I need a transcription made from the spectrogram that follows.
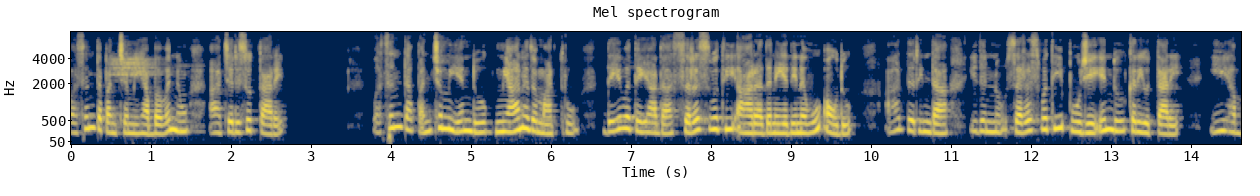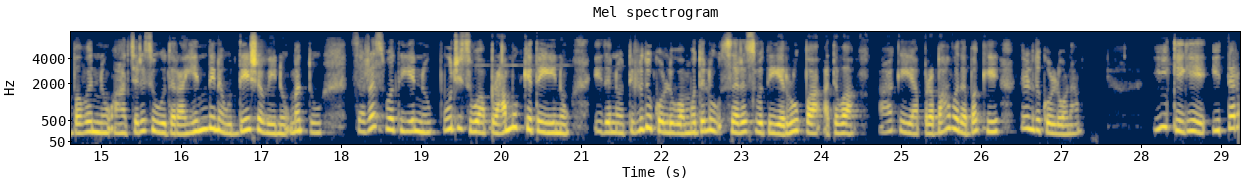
ವಸಂತ ಪಂಚಮಿ ಹಬ್ಬವನ್ನು ಆಚರಿಸುತ್ತಾರೆ. ವಸಂತ ಪಂಚಮಿಯಂದು ಜ್ಞಾನದ ಮಾತೃ, ದೇವತೆಯಾದ ಸರಸ್ವತಿ ಆರಾಧನೆಯ ದಿನವೂ ಹೌದು. ಆದ್ದರಿಂದ ಇದನ್ನು ಸರಸ್ವತಿ ಪೂಜೆ ಎಂದು ಕರೆಯುತ್ತಾರೆ. ಈ ಹಬ್ಬವನ್ನು ಆಚರಿಸುವುದರ ಹಿಂದಿನ ಉದ್ದೇಶವೇನು ಮತ್ತು ಸರಸ್ವತಿಯನ್ನು ಪೂಜಿಸುವ ಪ್ರಾಮುಖ್ಯತೆ ಏನು? ಇದನ್ನು ತಿಳಿದುಕೊಳ್ಳುವ ಮೊದಲು ಸರಸ್ವತಿಯ ರೂಪ ಅಥವಾ ಆಕೆಯ ಪ್ರಭಾವದ ಬಗ್ಗೆ ತಿಳಿದುಕೊಳ್ಳೋಣ. ಈಕೆಗೆ ಇತರ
